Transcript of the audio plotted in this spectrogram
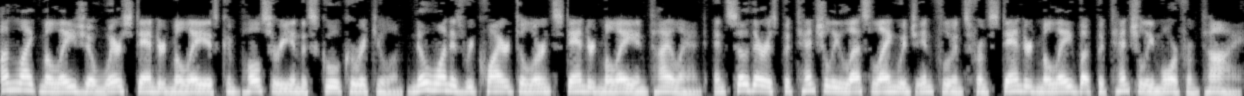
Unlike Malaysia where Standard Malay is compulsory in the school curriculum, no one is required to learn Standard Malay in Thailand, and so there is potentially less language influence from Standard Malay but potentially more from Thai.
